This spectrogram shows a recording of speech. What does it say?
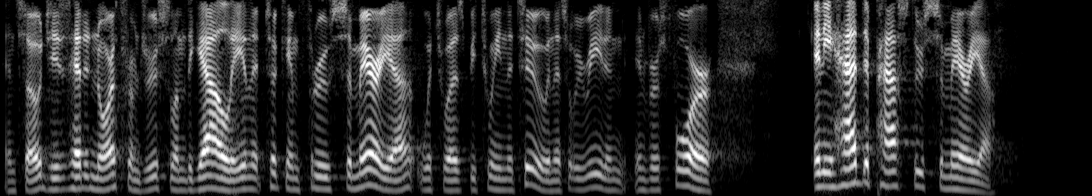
And so Jesus headed north from Jerusalem to Galilee, and it took him through Samaria, which was between the two. And that's what we read in, in verse 4. And he had to pass through Samaria.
